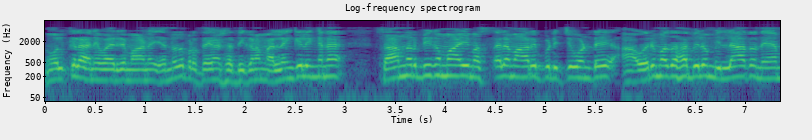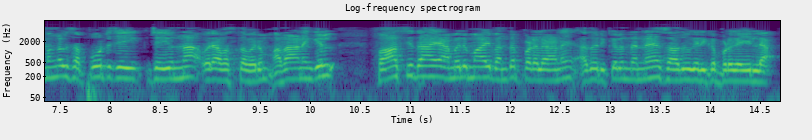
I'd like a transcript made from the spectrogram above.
നോൽക്കൽ അനിവാര്യമാണ് എന്നത് പ്രത്യേകം ശ്രദ്ധിക്കണം. അല്ലെങ്കിൽ ഇങ്ങനെ സാന്ദർഭികമായി മസ്തല മാറിപ്പിടിച്ചുകൊണ്ട് ഒരു മദ്ഹബിലും ഇല്ലാത്ത നിയമങ്ങൾ സപ്പോർട്ട് ചെയ്യുന്ന ഒരവസ്ഥ വരും. അതാണെങ്കിൽ ഫാസിദായ അമലുമായി ബന്ധപ്പെടലാണ്. അതൊരിക്കലും തന്നെ സാധൂകരിക്കപ്പെടുകയില്ല.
